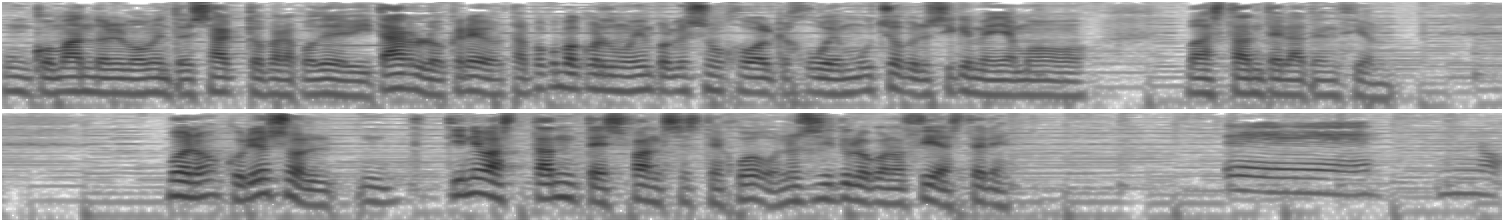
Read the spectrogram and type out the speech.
un comando en el momento exacto para poder evitarlo, creo. Tampoco me acuerdo muy bien porque es un juego al que jugué mucho, pero sí que me llamó bastante la atención. Bueno, curioso, tiene bastantes fans este juego. No sé si tú lo conocías, Tere. Eh, no.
